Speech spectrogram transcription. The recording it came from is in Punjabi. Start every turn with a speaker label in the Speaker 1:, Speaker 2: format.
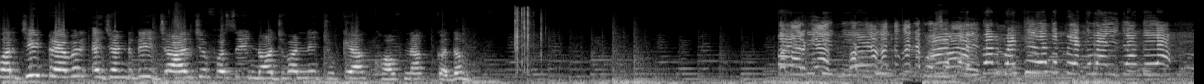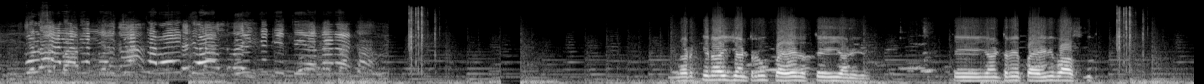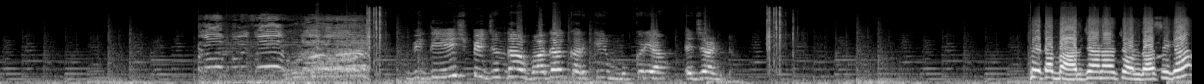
Speaker 1: ਫਰਜ਼ੀ ਟਰੈਵਲ ਏਜੰਟ ਦੇ ਜਾਲ 'ਚ ਫਸੇ ਨੌਜਵਾਨ ਨੇ ਚੁੱਕਿਆ ਖੌਫਨਾਕ ਕਦਮ।
Speaker 2: ਮਾਰ ਗਿਆ। ਪੱਕਾ ਹੱਥ ਕਰਨੇ ਪੁਲਿਸ ਵਾਲੇ ਅੰਦਰ ਬੈਠੇ ਹੋ ਤੇ ਪੈਕ ਲਾਈ ਜਾਂਦੇ ਆ। ਪੁਲਿਸ ਵਾਲਿਆਂ ਨੇ ਪੁਲਿਸ ਚੈੱਕ ਕਰੋ ਇਹ ਕਿਉਂ ਡਰਿੰਕ ਕੀਤੀ ਇਹਨਾਂ ਨੇ।
Speaker 3: ਲੜਕੇ ਨਾਲ ਏਜੰਟ ਨੂੰ ਪੈਸੇ ਦਿੱਤੇ ਸੀ ਜਾਣੀ ਕਿ। ਤੇ ਏਜੰਟ ਨੇ ਪੈਸੇ ਨਹੀਂ ਵਾਪਸ ਕੀਤੇ।
Speaker 1: ਵਾਅਦਾ ਕਰਕੇ ਮੁੱਕਰਿਆ ਏਜੰਟ।
Speaker 4: ਬੇਟਾ ਬਾਹਰ ਜਾਣਾ ਚਾਹੁੰਦਾ ਸੀਗਾ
